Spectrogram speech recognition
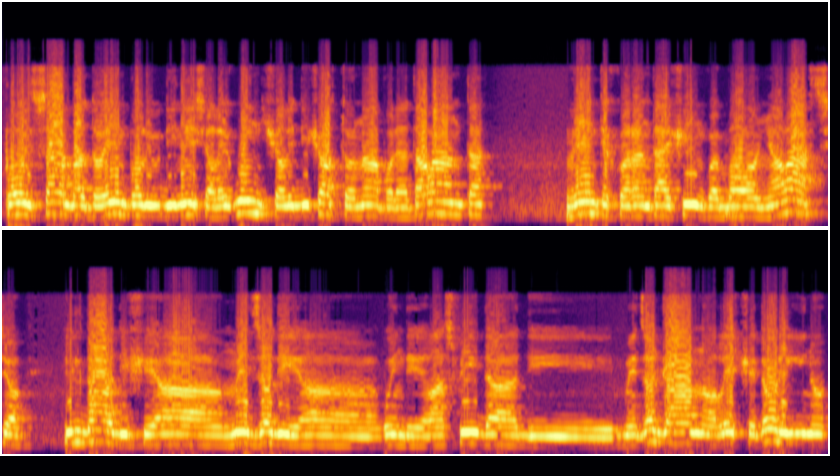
poi il sabato Empoli Udinese alle 15 alle 18 Napoli Atalanta 20.45 Bologna Lazio il 12 a mezzodì, quindi la sfida di mezzogiorno Lecce Torino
